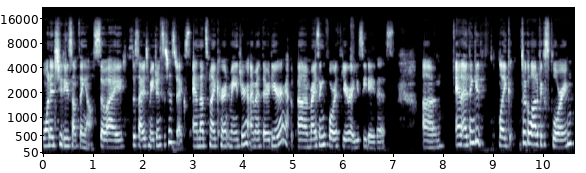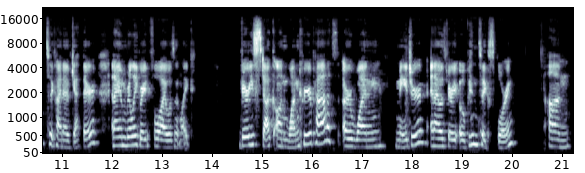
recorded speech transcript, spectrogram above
wanted to do something else. So I decided to major in statistics, and that's my current major. I'm a third year, um, rising fourth year at UC Davis. Um, and I think it like took a lot of exploring to kind of get there. And I am really grateful I wasn't like very stuck on one career path or one major, and I was very open to exploring. Um,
